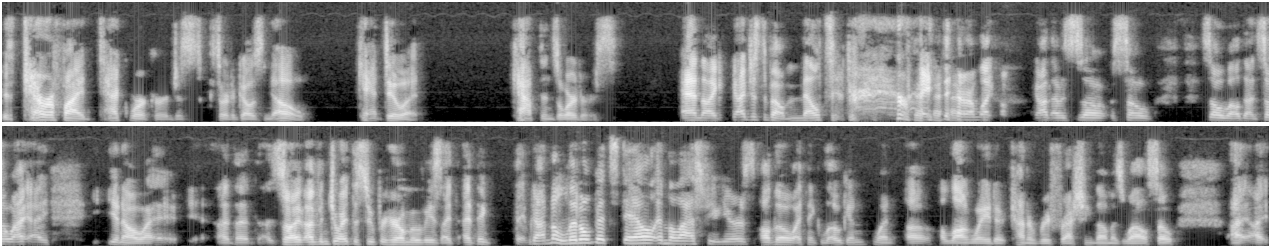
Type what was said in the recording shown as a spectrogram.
this terrified tech worker just sort of goes no can't do it. Captain's orders and like i just about melted right there. I'm like oh god that was so so so well done. So i, I you know I, I, so I, i've enjoyed the superhero movies. I, I think they've gotten a little bit stale in the last few years although i think logan went a, a long way to kind of refreshing them as well. So I i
